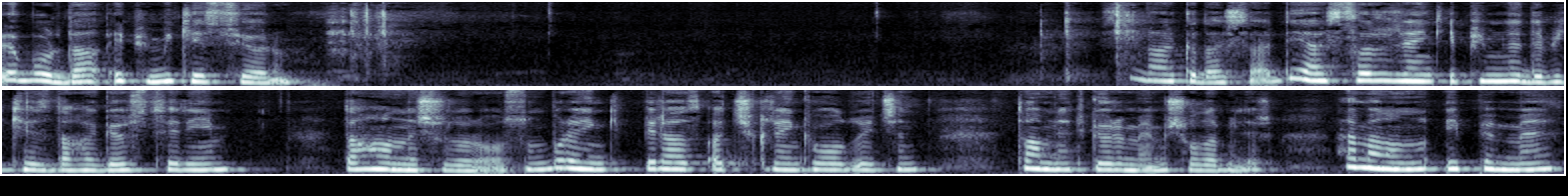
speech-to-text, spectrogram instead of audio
Ve burada ipimi kesiyorum. Şimdi arkadaşlar diğer sarı renk ipimle de bir kez daha göstereyim. Daha anlaşılır olsun. Bu renk biraz açık renk olduğu için tam net görünmemiş olabilir. Hemen onu ipimi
